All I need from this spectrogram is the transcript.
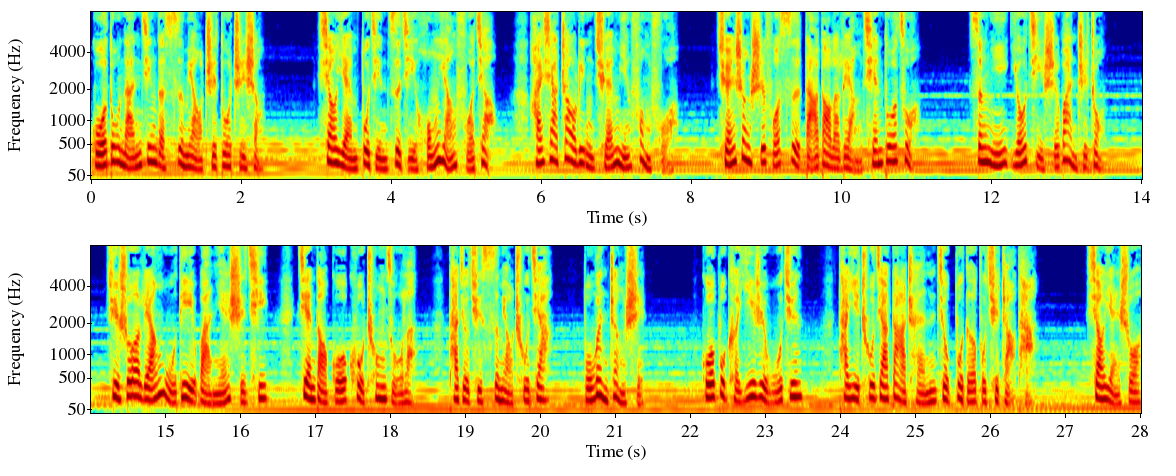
国都南京的寺庙之多之盛。萧衍不仅自己弘扬佛教，还下诏令全民奉佛，全盛石佛寺达到了两千多座，僧尼有几十万之众。据说梁武帝晚年时期见到国库充足了，他就去寺庙出家，不问政事。国不可一日无君，他一出家，大臣就不得不去找他。萧衍说：“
